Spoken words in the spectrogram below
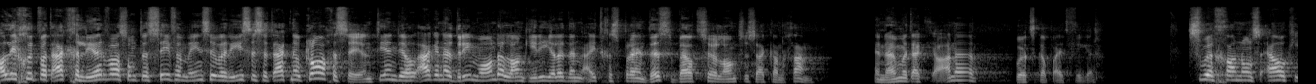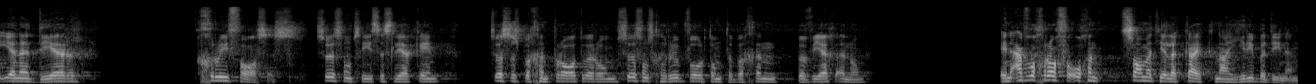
Al die goed wat ek geleer was om te sê vir mense oor Jesus het ek nou klaar gesê. Inteendeel, ek het nou 3 maande lank hierdie hele ding uitgesprei en dis wel so lank soos ek kan gaan. En nou moet ek 'n ander boodskap uitfigure. So gaan ons elkeen deur groeifases, soos ons Jesus leer ken soos ons begin praat oor hom, soos ons geroep word om te begin beweeg in hom. En ek wil graag vanoggend saam met julle kyk na hierdie bediening.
